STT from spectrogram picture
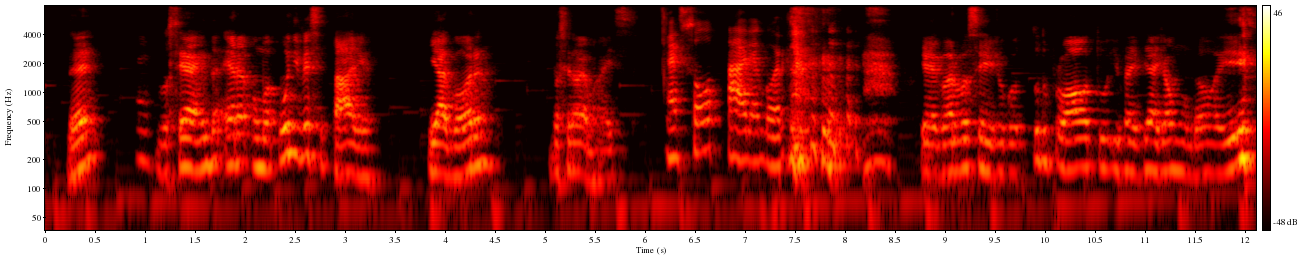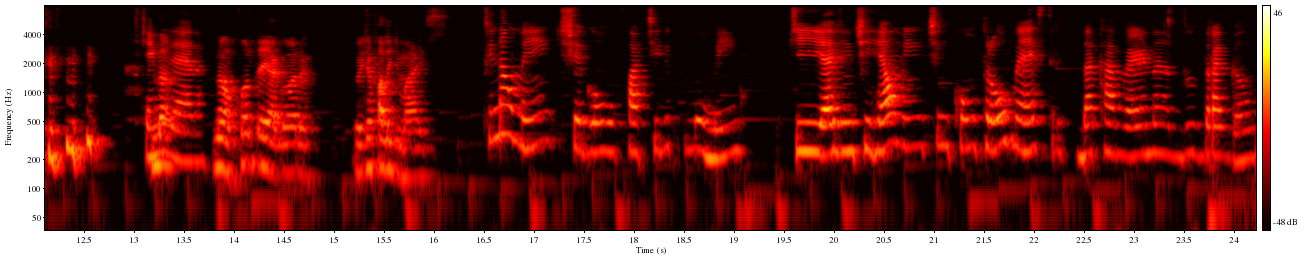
né? É. Você ainda era uma universitária e agora você não é mais. É só otária agora. e agora você jogou tudo pro alto e vai viajar o mundão aí. Quem me dera. Não, conta aí agora eu já falei demais. Finalmente chegou o fatídico momento que a gente realmente encontrou o mestre da caverna do dragão.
